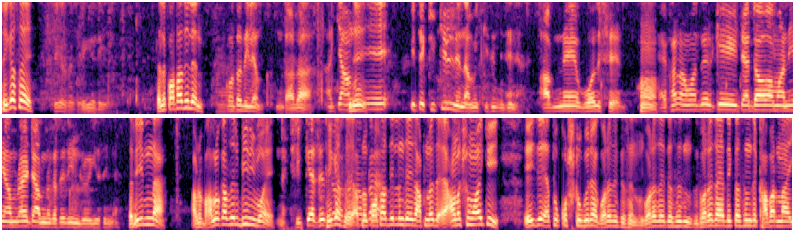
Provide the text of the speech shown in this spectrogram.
ঠিক আছে? ঠিক আছে ঠিক আছে তাহলে কথা দিলেন। কথা দিলাম। দাদা আচ্ছা আপনি এটা কি কিনলেন? আমি কিছু বুঝি না। আপনি বলছেন এখন আমাদেরকে এটা দেওয়া মানে আমরা এটা আপনার কাছে ঋণ রয়ে গেছি না। ঋণ না? আপনি ভালো কাজের বিনিময়ে? ঠিক আছে ঠিক আছে এখন আপনি কথা দিলেন যে আপনার অনেক সময় কি এই যে এত কষ্ট করে ঘরে যাইতেছেন ঘরে যাইতেছেন ঘরে যায় দেখতেছেন যে খাবার নাই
